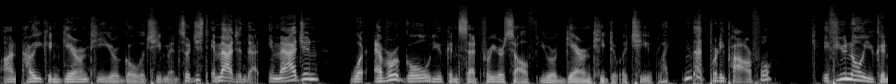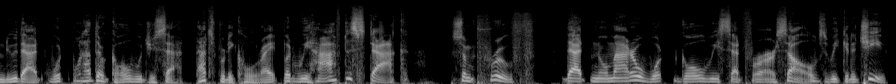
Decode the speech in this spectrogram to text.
on how you can guarantee your goal achievement. So just imagine that. Imagine whatever goal you can set for yourself, you are guaranteed to achieve. Like, isn't that pretty powerful? If you know you can do that, what, what other goal would you set? That's pretty cool, right? But we have to stack some proof that no matter what goal we set for ourselves, we can achieve.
